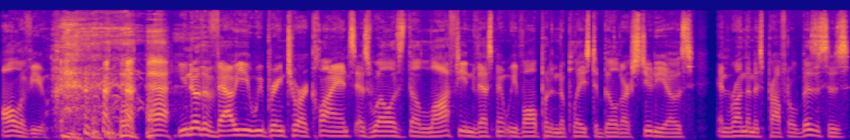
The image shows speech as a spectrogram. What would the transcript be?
all of you. you know the value we bring to our clients, as well as the lofty investment we've all put into place to build our studios and run them as profitable businesses.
